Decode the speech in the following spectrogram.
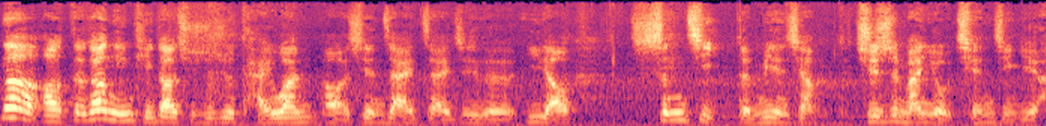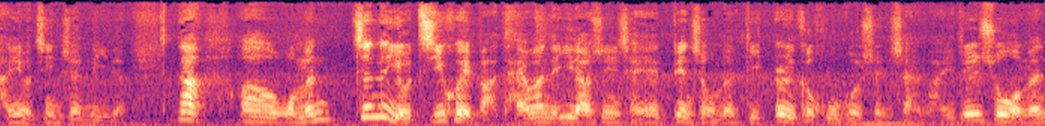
那哦，刚刚您提到，其实就台湾哦，现在在这个医疗生计的面向，其实是蛮有前景，也很有竞争力的。那呃，我们真的有机会把台湾的医疗生计产业变成我们的第二个护国神山吗？也就是说，我们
